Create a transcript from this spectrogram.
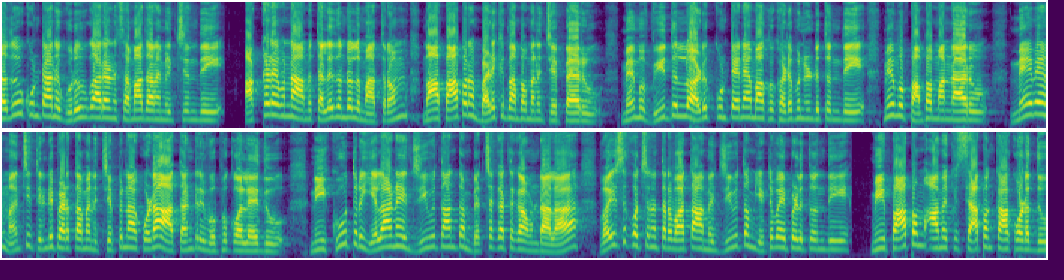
చదువుకుంటాను గురువుగారు అని సమాధానం ఇచ్చింది అక్కడే ఉన్న ఆమె తల్లిదండ్రులు మాత్రం మా పాపను బడికి పంపమని చెప్పారు. మేము వీధుల్లో అడుక్కుంటేనే మాకు కడుపు నిండుతుంది. మేము పంపమన్నారు. మేమే మంచి తిండి పెడతామని చెప్పినా కూడా ఆ తండ్రి ఒప్పుకోలేదు. నీ కూతురు ఇలానే జీవితాంతం బెచ్చగత్తగా ఉండాలా? వయసుకొచ్చిన తర్వాత ఆమె జీవితం ఎటువైపు వెళుతుంది? మీ పాపం ఆమెకు శాపం కాకూడదు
